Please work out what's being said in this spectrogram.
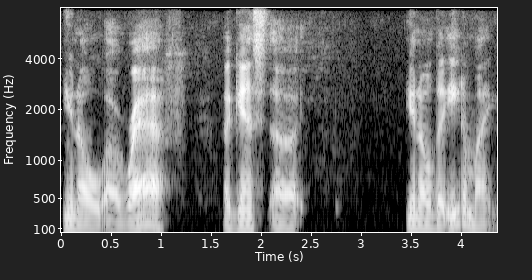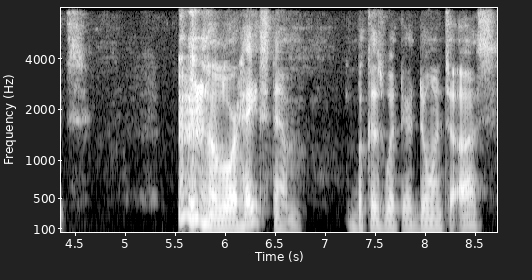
you know, uh, wrath against, uh, you know, the Edomites. the Lord hates them because what they're doing to us,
